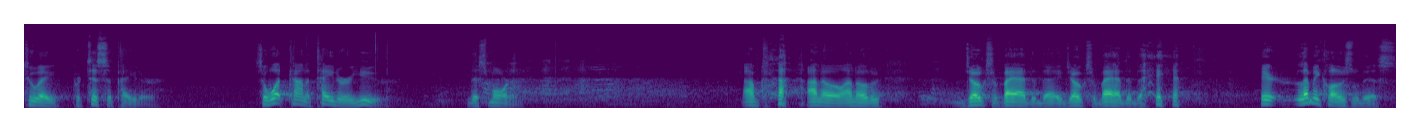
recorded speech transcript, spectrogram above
to a participator. So, what kind of tater are you this morning? I'm, I know, I know. Jokes are bad today. Jokes are bad today. Here, let me close with this.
